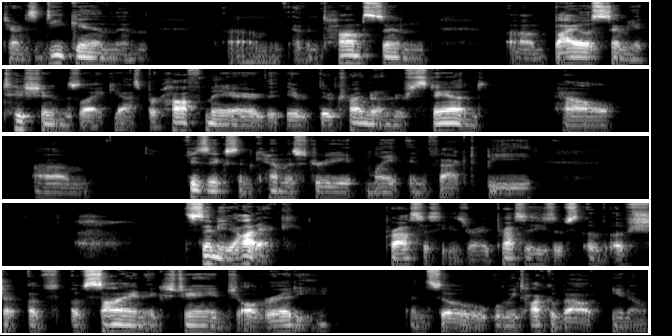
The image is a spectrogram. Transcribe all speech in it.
Terence Deacon and um, Evan Thompson, um, biosemioticians like Jasper Hoffmeyer, that they're, they're trying to understand how um, physics and chemistry might in fact be semiotic processes, right? Processes of, of, of, of, of sign exchange already. And so when we talk about, you know,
